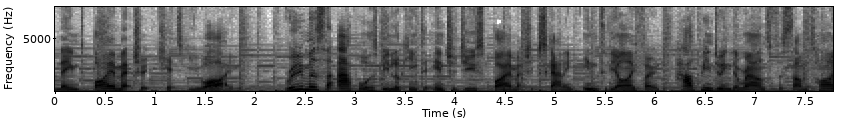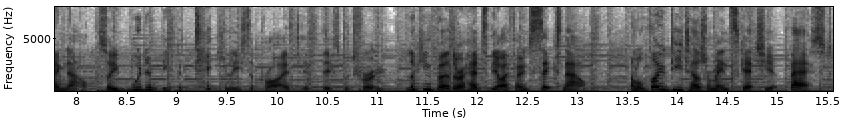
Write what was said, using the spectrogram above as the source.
named Biometric Kit UI. Rumours that Apple has been looking to introduce biometric scanning into the iPhone have been doing the rounds for some time now, so you wouldn't be particularly surprised if this were true. Looking further ahead to the iPhone 6 now, and although details remain sketchy at best,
